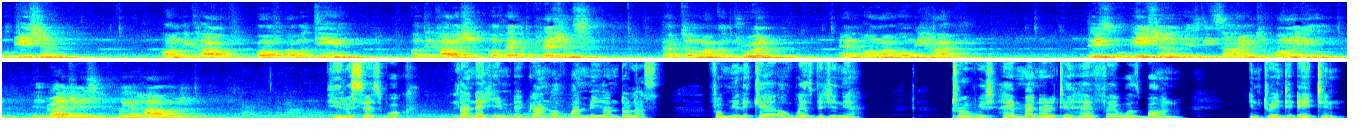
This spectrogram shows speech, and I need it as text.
occasion on behalf of our Dean of the College of Health Professions, Dr. Michael Pruitt, and on my own behalf. This occasion is designed to honor you, the graduates, for your hard work His research work landed him a grant of $1 million from Unicare of West Virginia, through which her minority health fair was born in 2018.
